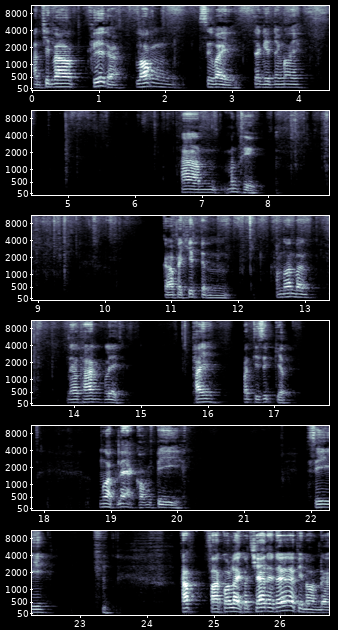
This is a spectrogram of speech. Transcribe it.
หันคิดว่าคือก็ลองซื้อไว้จักนิดจังน้อยถ้ามันถือก็ไปคิดเป็นคำนวณเบิงแนวทางเลขไทยวันที่สิบเจ็ดงวดแรกของปี สี่ครับ ฝากกดไลค์กดแชร์ด้เด้อพี่น้องเด้อ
